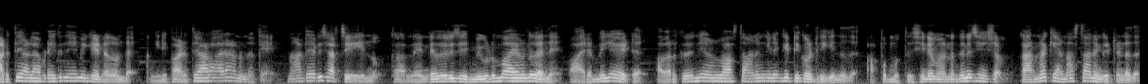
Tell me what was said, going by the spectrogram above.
അടുത്തയാളെ അവിടേക്ക് നിയമിക്കേണ്ടതുണ്ട്. അങ്ങനെ ഇപ്പൊ അടുത്ത ആൾ ആരാണെന്നൊക്കെ നാട്ടുകാർ ചർച്ച ചെയ്യുന്നു. കാരണം എന്റെ ഒരു ജന്മി കുടുംബം ആയതുകൊണ്ട് തന്നെ പാരമ്പര്യമായിട്ട് അവർക്ക് തന്നെയാണല്ലോ ആ സ്ഥാനം ഇങ്ങനെ കിട്ടിക്കൊണ്ടിരിക്കുന്നത്. അപ്പൊ മുത്തശ്ശിന്റെ മരണത്തിന് ശേഷം കർണയ്ക്കാണ് ആ സ്ഥാനം കിട്ടേണ്ടത്.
